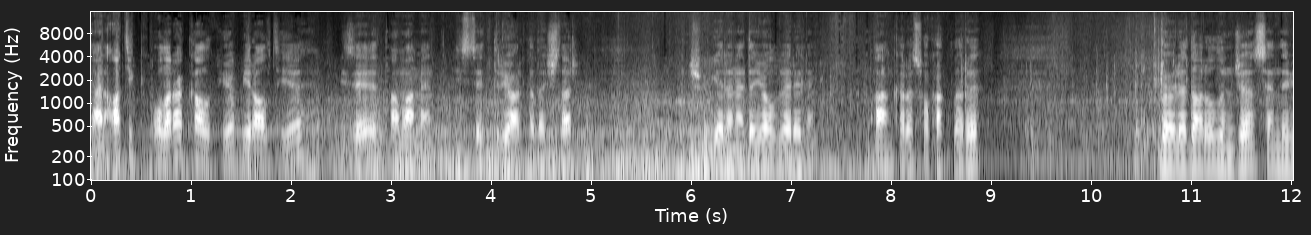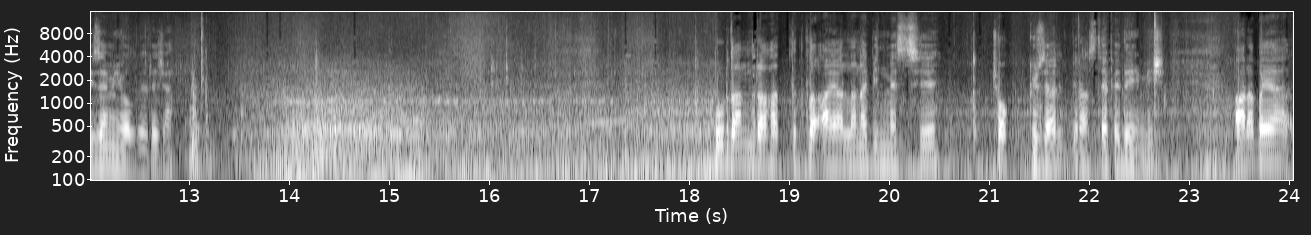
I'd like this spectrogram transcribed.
Yani atik olarak kalkıyor. 1.6'yı bize tamamen hissettiriyor arkadaşlar. Şu gelene de yol verelim. Ankara sokakları böyle dar olunca sen de bize mi yol vereceksin? Buradan rahatlıkla ayarlanabilmesi çok güzel. Biraz tepedeymiş. Arabaya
